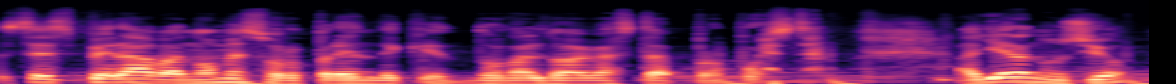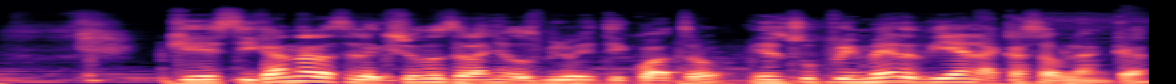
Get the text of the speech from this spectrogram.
se esperaba, no me sorprende que Donaldo haga esta propuesta. Ayer anunció que si gana las elecciones del año 2024, en su primer día en la Casa Blanca,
